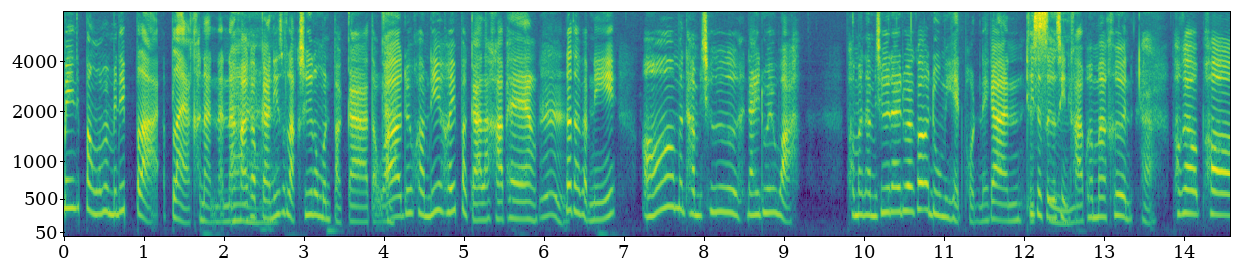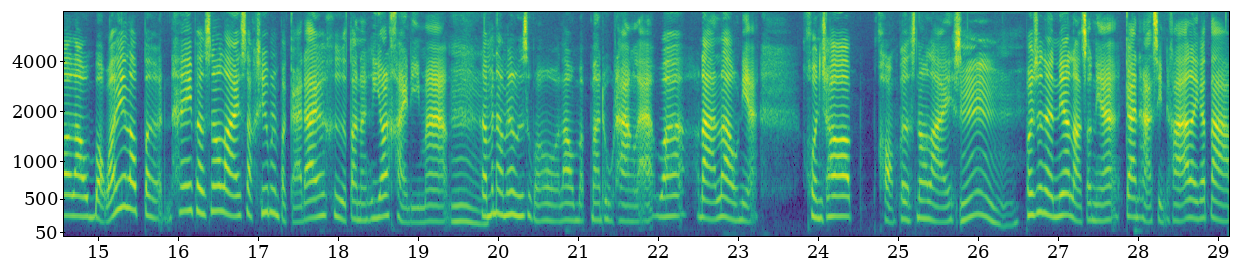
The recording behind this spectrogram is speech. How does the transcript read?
ไม่ปังว่ามันไม่ได้แปลกแปลกขนาดนั้นนะคะอ่ากักับการที่สลักชื่อลงบนปากกา แต่ว่าค่ะด้วยความที่เฮ้ยปากการาคาแพงอืมหน้าตาแบบนี้อ๋อมันทำชื่อได้ด้วยว่ะ พอมันทำชื่อได้ด้วยก็ดูมีเหตุผลในการที่จะซื้อสินค้าเพิ่มมากขึ้นค่ะพอเราพอเราบอกว่าเฮ้ยเราเปิดให้ personalize สักชื่อบนปากกาได้ก็คือ ตอนนั้นคือยอดขายดีมากอืมแล้วมันทำให้เรารู้สึกว่าโอ้เราแบบมาถูกทางแล้วว่าร้านเราเนี่ย คนชอบของ personalize อืมเพราะฉะนั้นเนี่ยหลังจากเนี้ยการหาสินค้าอะไรก็ตาม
